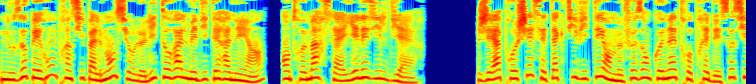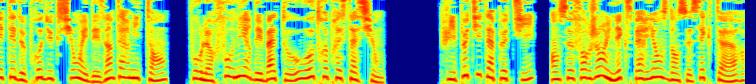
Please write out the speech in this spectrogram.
Nous opérons principalement sur le littoral méditerranéen, entre Marseille et les îles d'Hyères. J'ai approché cette activité en me faisant connaître auprès des sociétés de production et des intermittents, pour leur fournir des bateaux ou autres prestations. Puis petit à petit, en se forgeant une expérience dans ce secteur,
